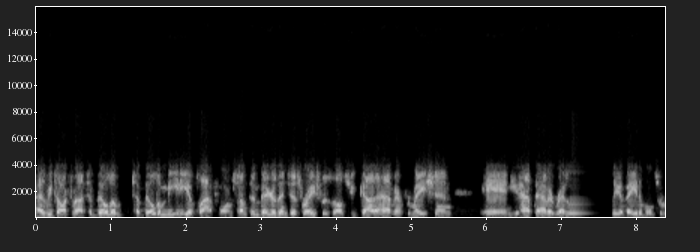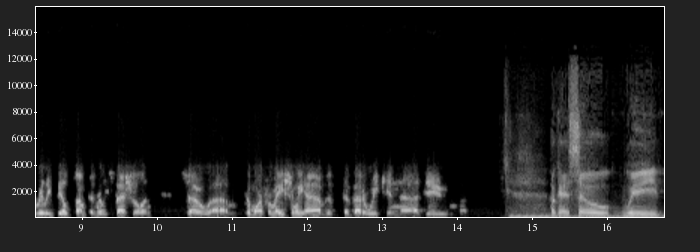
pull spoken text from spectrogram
as we talked about, to build a to build a media platform, something bigger than just race results. You've got to have information, and you have to have it readily available to really build something really special. And so, um, the more information we have, the, the better we can uh, do. Okay, so we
